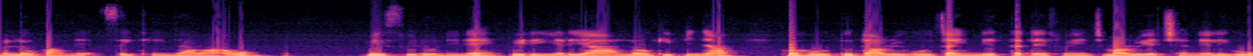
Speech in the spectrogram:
မလုပ်ပါနဲ့စိတ်ထင်းကြပါဦး။မိတ်ဆွေတို့အနေနဲ့ဗီဒီယရာလောကီပညာဘဟုတုတတွေကိုကြိုက်နေတတ်တယ်ဆိုရင်ကျမတို့ရဲ့ channel လေးကို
